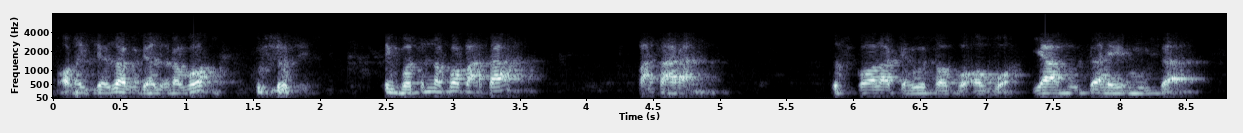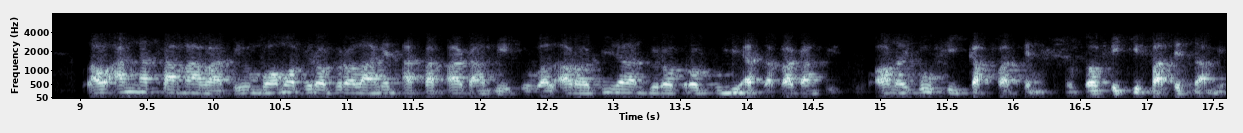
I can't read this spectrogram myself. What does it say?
Ana ijazah udah apa? Khusus. Sing boten apa pasar? Pasaran. Terus kala dawa sapa Allah, "Ya Musa he Musa, Lau anna samawati umpama pira-pira langit asap kang pitu wal aradina pira-pira bumi asap kang pitu. Ana iku fi kafatin utawa fi kifatin sami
